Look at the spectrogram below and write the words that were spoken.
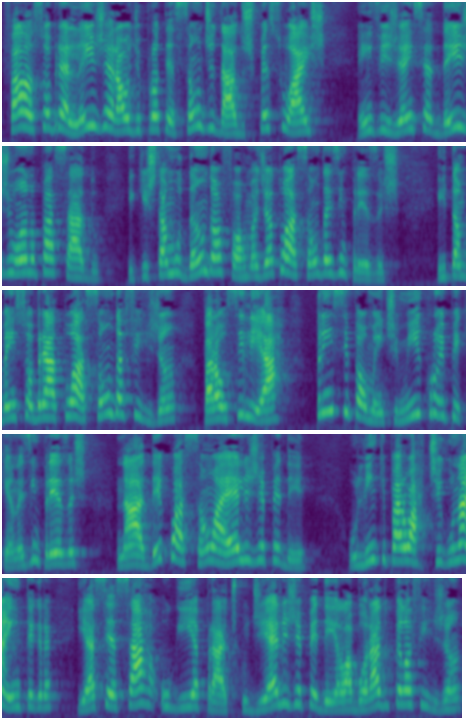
fala sobre a Lei Geral de Proteção de Dados Pessoais, em vigência desde o ano passado e que está mudando a forma de atuação das empresas. E também sobre a atuação da Firjan para auxiliar principalmente micro e pequenas empresas, na adequação à LGPD. O link para o artigo na íntegra e acessar o guia prático de LGPD elaborado pela Firjan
